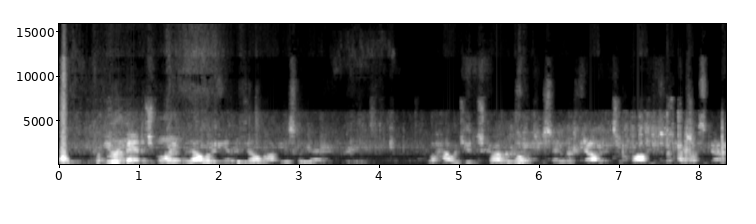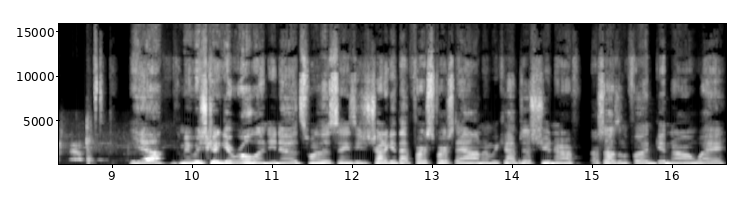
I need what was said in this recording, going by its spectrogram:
From your vantage point, without looking at the film, obviously, well, how would you describe it? What would you say was the offensive problems, especially Scott Yeah, I mean, we just couldn't get rolling. You know, it's one of those things you just try to get that first first down, and we kept just shooting our, ourselves in the foot and getting our own way.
